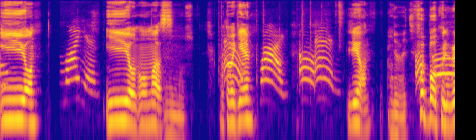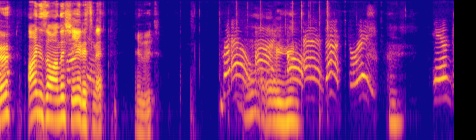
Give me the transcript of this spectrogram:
İyon. İyon olmaz. Olmaz. Oku bakayım. Lyon. Evet. Futbol kulübü. Aynı zamanda şehir ismi. Evet. L. I. O. N. That's great. Candy.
